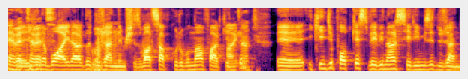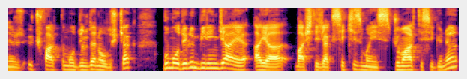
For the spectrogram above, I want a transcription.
Evet Ee, evet. Yine bu aylarda düzenlemişiz. WhatsApp grubundan fark ettim. Aynen. Ee, ikinci podcast webinar serimizi düzenliyoruz. Üç farklı modülden oluşacak. Bu modülün birinci aya, aya başlayacak 8 Mayıs Cumartesi günü.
